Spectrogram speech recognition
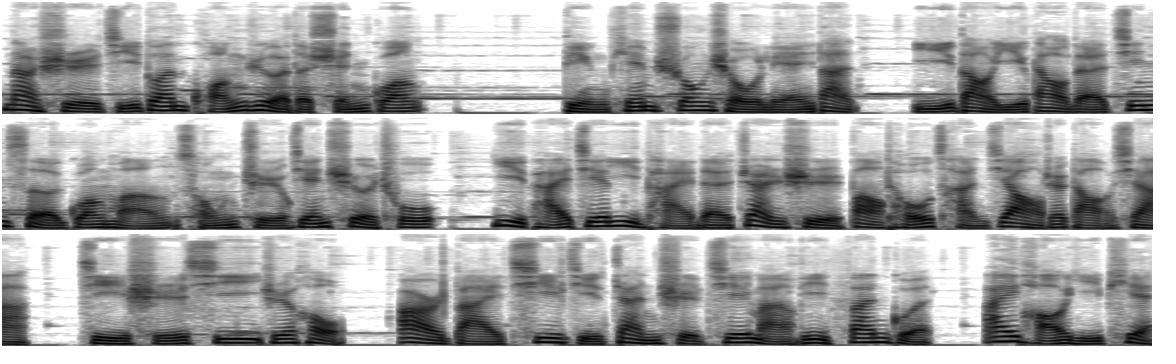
那是极端狂热的神光。顶天双手连弹，一道一道的金色光芒从指尖射出，一排接一排的战士抱头惨叫着倒下。几十息之后，二百七级战士皆满地翻滚，哀嚎一片。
